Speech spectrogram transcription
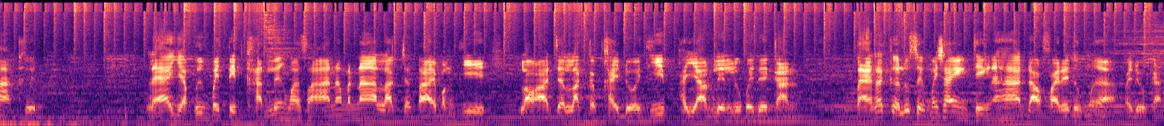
มากขึ้น และอย่าเพิ่งไปติดขัดเรื่องภาษานะมันน่ารักจะตายบางที เราอาจจะรักกับใครโดยที่พยายามเรียนรู้ไปด้วยกัน แต่ถ้าเกิดรู้สึกไม่ใช่จริงๆนะฮะดับไฟได้ทุกเมื่อไปดูกัน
